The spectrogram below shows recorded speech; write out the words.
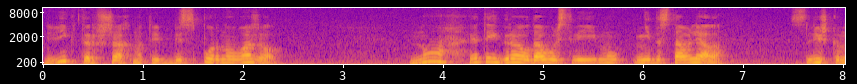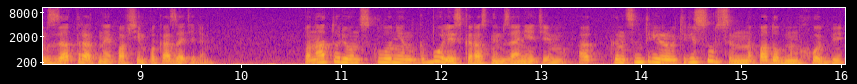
Виктор шахматы бесспорно уважал. Но эта игра удовольствия ему не доставляла. Слишком затратная по всем показателям. По натуре он склонен к более скоростным занятиям, а концентрировать ресурсы на подобном хобби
